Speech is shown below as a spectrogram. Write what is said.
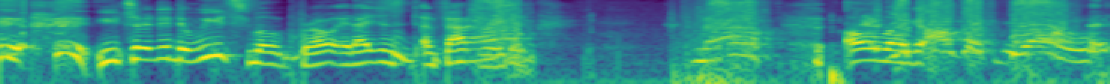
you turned into weed smoke, bro, and I just evaporated. No. Oh my god! Oh, let's go.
